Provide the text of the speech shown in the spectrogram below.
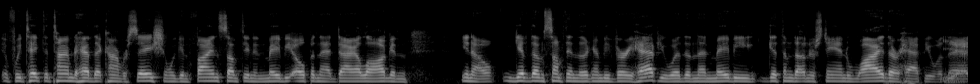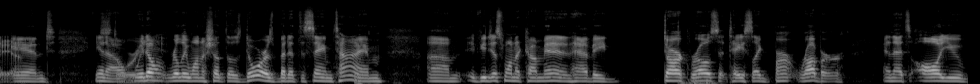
if we take the time to have that conversation, we can find something and maybe open that dialogue and you know give them something that they're going to be very happy with, and then maybe get them to understand why they're happy with Yeah, that. yeah. And you know, Story. we don't really want to shut those doors, but at the same time, um, if you just want to come in and have a dark roast that tastes like burnt rubber, and that's all you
